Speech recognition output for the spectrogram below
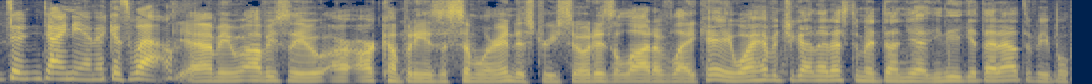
d- dynamic as well. Yeah, I mean, obviously, our, our company is a similar industry, so it is a lot of like, hey, why haven't you gotten that estimate done yet? You need to get that out to people.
